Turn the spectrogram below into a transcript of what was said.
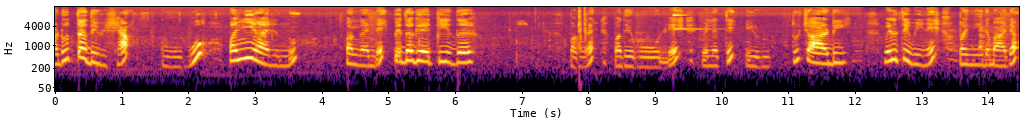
അടുത്ത ദിവസം ഗോപു പനിയായിരുന്നു. പങ്കന്റെ പിതകേറ്റിയത് പങ്കൻ പതിപോലെ വെള്ളത്തിൽ എടുത്തു ചാടി. വെള്ളത്തിൽ വീണ് പനിയുടെ ഭാരം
